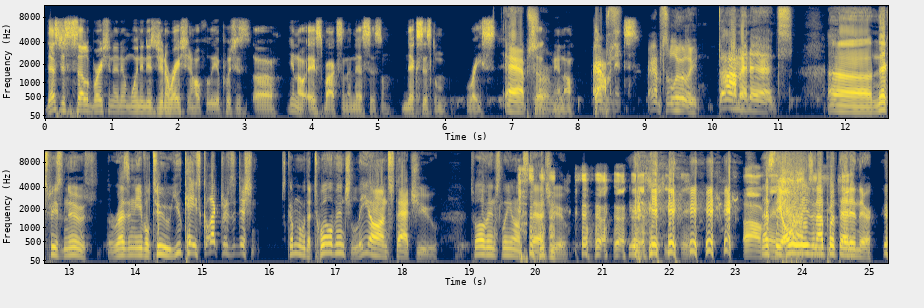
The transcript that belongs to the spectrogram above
that's just a celebration of them winning this generation. Hopefully, it pushes uh you know Xbox and the next system next system race to absolutely. you know dominance. Absolutely. Dominance. Uh, next piece of news the Resident Evil 2 UK's Collector's Edition. It's coming with a 12 inch Leon statue. 12 inch Leon statue. Oh, That's man, the only reason I put that in there.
